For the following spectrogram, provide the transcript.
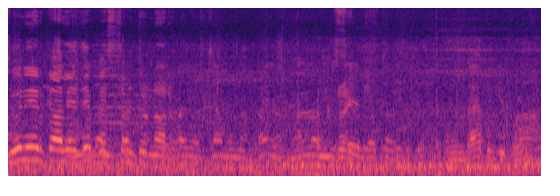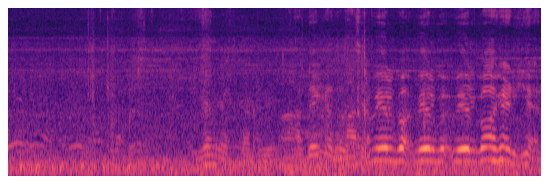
జూనియర్ కాలేజే బెస్ట్ అంటున్నారు అదే కదా will go will go will go head here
